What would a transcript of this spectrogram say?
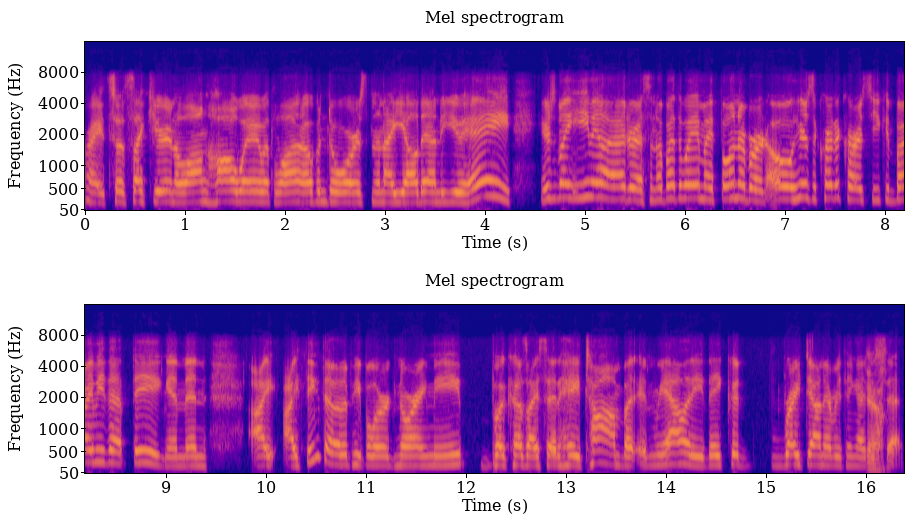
Right. So it's like you're in a long hallway with a lot of open doors, and then I yell down to you, hey, here's my email address. And oh, by the way, my phone number. And oh, here's a credit card so you can buy me that thing. And then I, I think that other people are ignoring me because I said, hey, Tom, but in reality, they could write down everything I yeah. just said.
